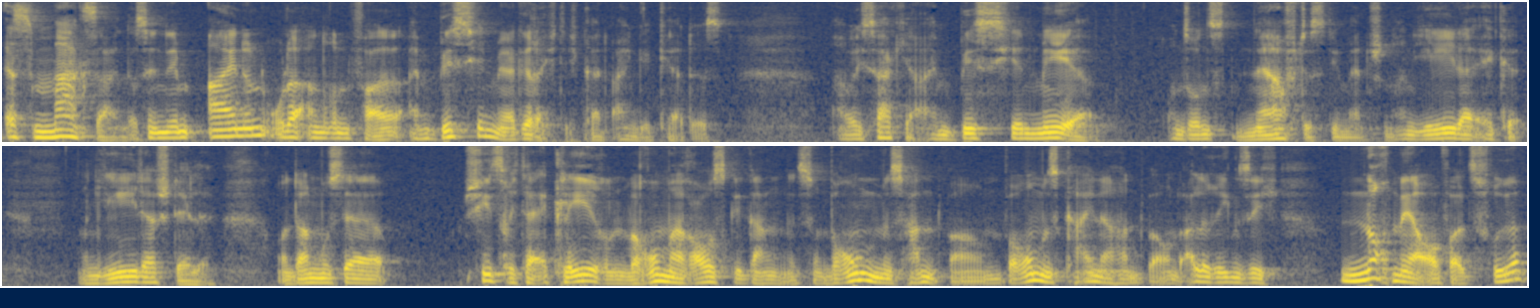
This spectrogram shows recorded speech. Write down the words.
Es mag sein, dass in dem einen oder anderen Fall ein bisschen mehr Gerechtigkeit eingekehrt ist. Aber ich sage ja ein bisschen mehr. Und sonst nervt es die Menschen an jeder Ecke, an jeder Stelle. Und dann muss der Schiedsrichter erklären, warum er rausgegangen ist und warum es Hand war und warum es keine Hand war. Und alle regen sich noch mehr auf als früher,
